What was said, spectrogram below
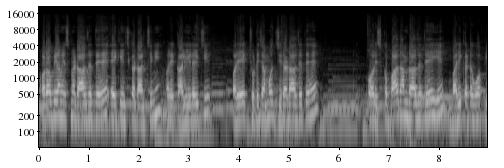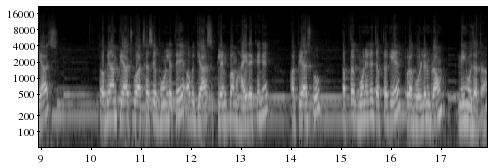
और अभी हम इसमें डाल देते हैं एक इंच का दालचीनी और एक काली इलायची और एक छोटे चम्मच जीरा डाल देते हैं। और इसको बाद हम डाल देते हैं ये बारीक कटा हुआ प्याज। तो अभी हम प्याज को अच्छा से भून लेते हैं। अब गैस फ्लेम को हम हाई रखेंगे और प्याज को तब तक भूनेंगे जब तक ये थोड़ा गोल्डन ब्राउन नहीं हो जाता।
